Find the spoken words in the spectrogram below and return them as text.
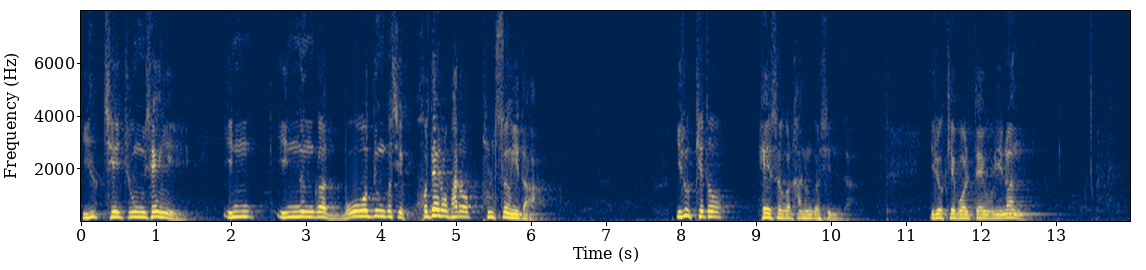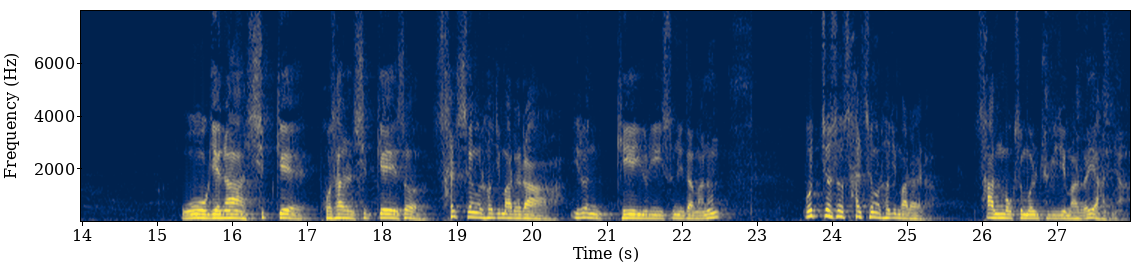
일체 중생이 인, 있는 것 모든 것이 그대로 바로 불성이다. 이렇게도 해석을 하는 것입니다. 이렇게 볼 때 우리는 오개나 십계, 보살 십계에서 살생을 하지 말아라. 이런 계율이 있습니다만은 어째서 살생을 하지 말아라. 산 목숨을 죽이지 말아야 하냐.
